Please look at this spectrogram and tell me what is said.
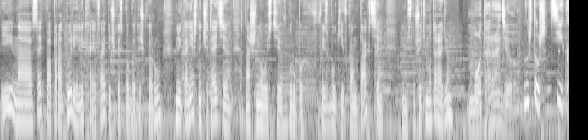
и на сайт по аппаратуре elitehifi.spb.ru. Ну и, конечно, читайте наши новости в группах в Фейсбуке и ВКонтакте. Ну и слушайте Моторадио. Моторадио. Ну что ж, ТИК.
